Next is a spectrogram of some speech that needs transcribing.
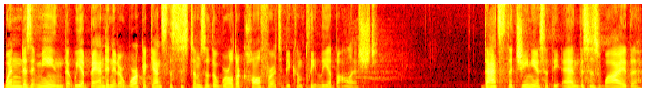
When does it mean that we abandon it or work against the systems of the world or call for it to be completely abolished? That's the genius at the end. This is why the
